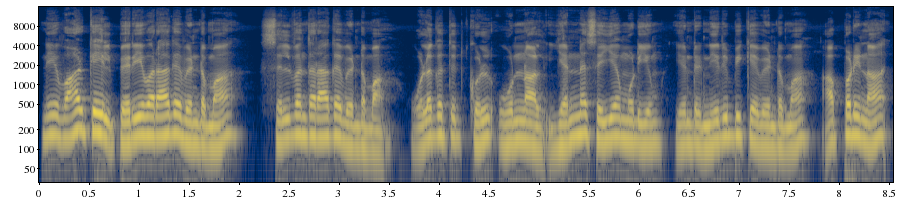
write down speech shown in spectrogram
நீ வாழ்க்கையில் பெரியவராக வேண்டுமா? செல்வந்தராக வேண்டுமா? உலகத்திற்குள் உன்னால் என்ன செய்ய முடியும் என்று நிரூபிக்க வேண்டுமா? அப்படின்னா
